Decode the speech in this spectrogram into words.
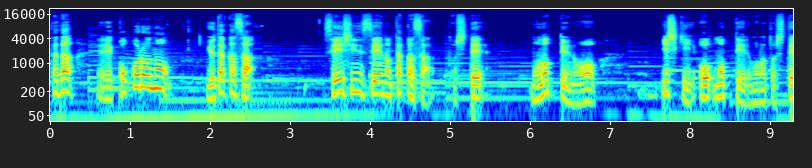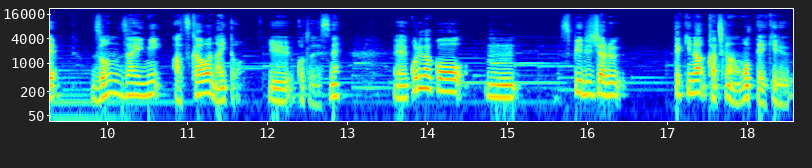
ただ、えー、心の豊かさ、精神性の高さとして、ものっていうのを、意識を持っているものとして、存在に扱わないということですね。えー、これがこう、うん、スピリチュアル的な価値観を持って生きる、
